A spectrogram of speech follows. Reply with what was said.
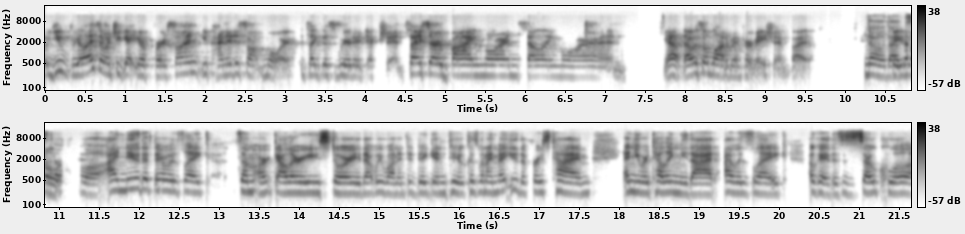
you realize that once you get your first one, you kind of just want more. It's like this weird addiction. So I started buying more and selling more. And yeah, that was a lot of information, but no, that's so cool. I knew that there was like some art gallery story that we wanted to dig into because when I met you the first time and you were telling me that, I was like, okay, this is so cool.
